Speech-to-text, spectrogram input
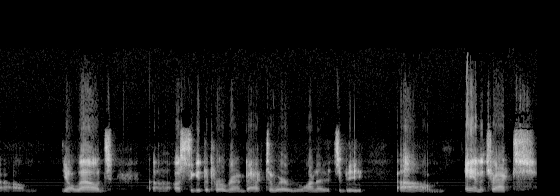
um, you know, allowed uh, us to get the program back to where we wanted it to be, um, and attract,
